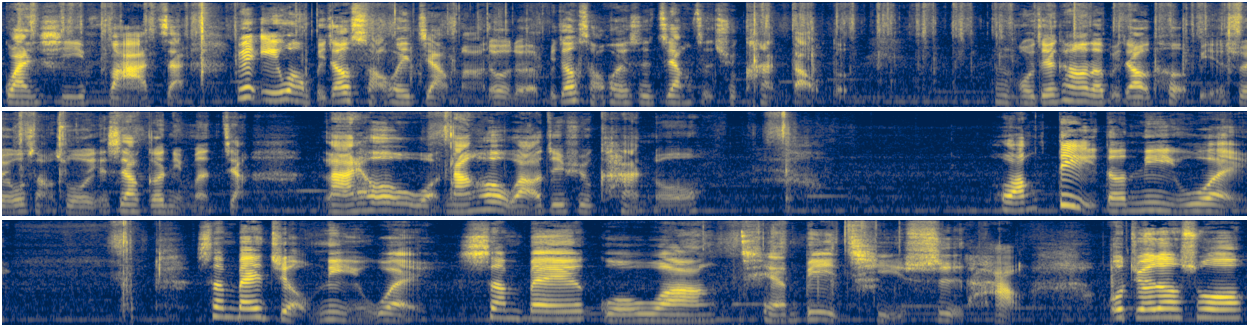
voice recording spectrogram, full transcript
关系发展，因为以往比较少会讲嘛，对不对？比较少会是这样子去看到的。嗯，我今天看到的比较特别，所以我想说也是要跟你们讲。然后我，然后我要继续看哦。皇帝的逆位，圣杯九逆位，圣杯国王，钱币骑士。好，我觉得说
